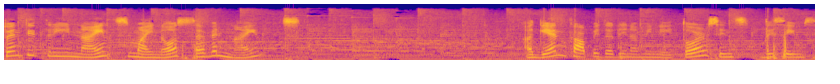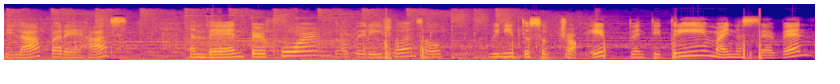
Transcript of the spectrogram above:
23 ninths minus 7 ninths. Again, copy the denominator since the same sila, parehas. And then, perform the operation. So, we need to subtract it. 23 minus 7.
